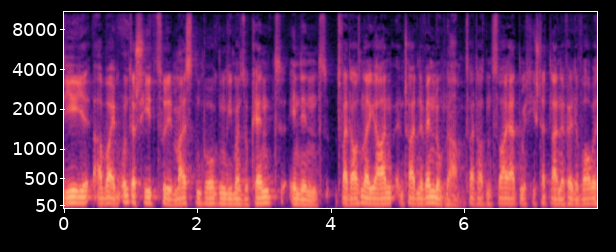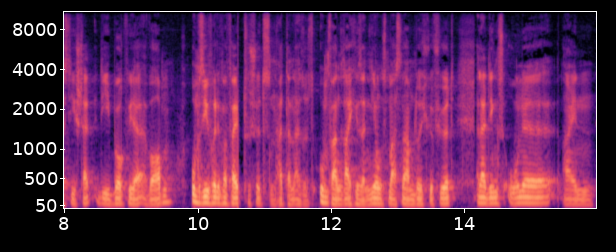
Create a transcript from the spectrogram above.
die aber im Unterschied zu den meisten Burgen, die man so kennt, in den 2000er Jahren entscheidende Wendung nahm. 2002 hat nämlich die Stadt Leinefelde-Worbes die, Stadt, die Burg wieder erworben um sie vor dem Verfall zu schützen, hat dann also umfangreiche Sanierungsmaßnahmen durchgeführt, allerdings ohne ein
